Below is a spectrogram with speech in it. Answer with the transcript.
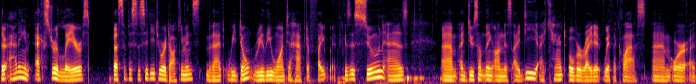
They're adding an extra layer of specificity to our documents that we don't really want to have to fight with. Because as soon as um, I do something on this ID, I can't overwrite it with a class, um, or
